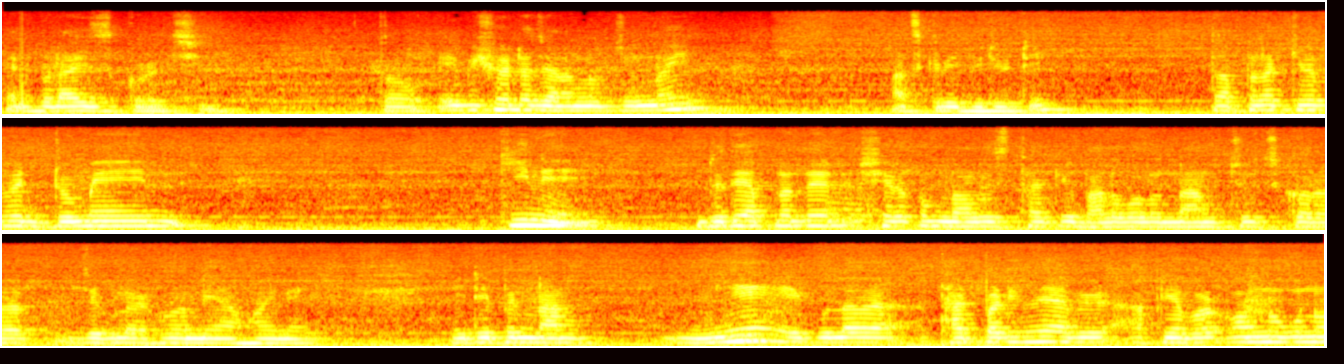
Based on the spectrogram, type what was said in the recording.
অ্যাডভার্টাইজ করেছি। তো এই বিষয়টা জানানোর জন্যই আজকের এই ভিডিওটি। তো আপনারা কীভাবে ডোমেইন কিনে যদি আপনাদের সেরকম নলেজ থাকে, ভালো ভালো নাম চুজ করার যেগুলো এখনও নেওয়া হয়নি, এই টাইপের নাম নিয়ে এগুলা থার্ড পার্টি হয়ে আপনি আবার অন্য কোনো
